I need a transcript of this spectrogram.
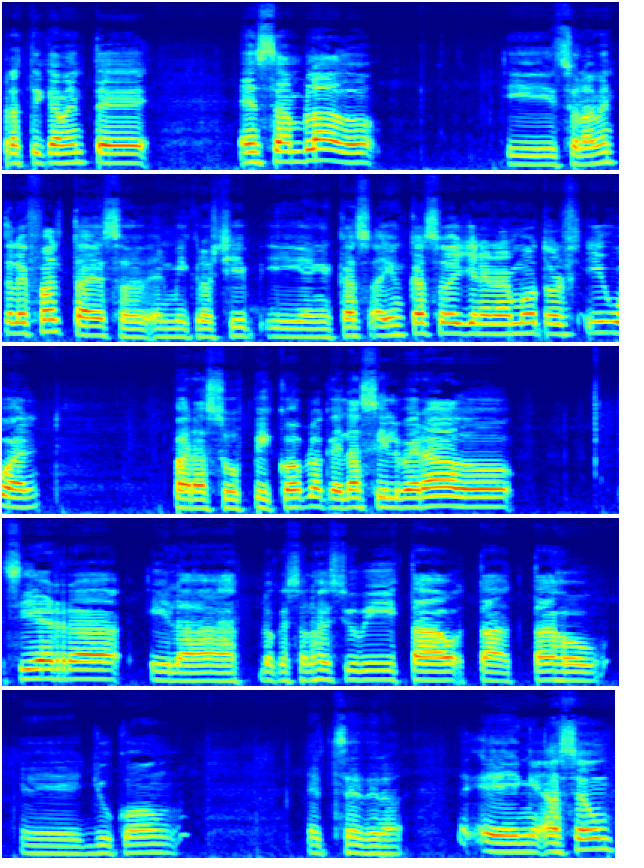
prácticamente ensamblados y solamente le falta eso, el microchip. Y en el caso, hay un caso de General Motors igual para sus pick-up, lo que es la Silverado, Sierra y la, lo que son los SUV, Tahoe, eh, Yukon. En, hace un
